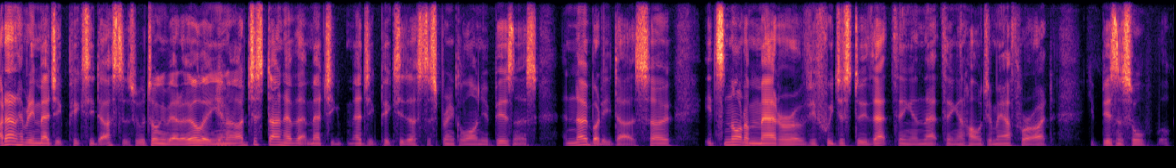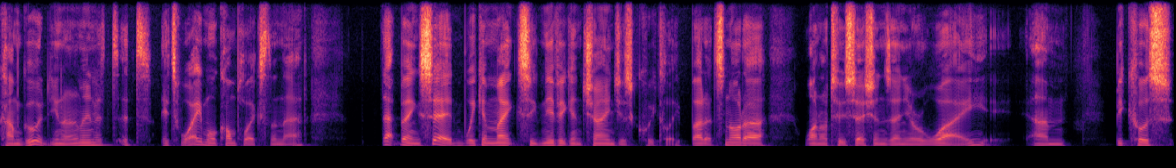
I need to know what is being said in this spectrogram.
I don't have any magic pixie dust as we were talking about earlier. You Yeah. know, I just don't have that magic magic pixie dust to sprinkle on your business, and nobody does. So it's not a matter of if we just do that thing and that thing and hold your mouth right, your business will, will come good. You know, what I mean, it's it's it's way more complex than that. That being said, we can make significant changes quickly, but it's not a one or two sessions and you're away. Um, because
